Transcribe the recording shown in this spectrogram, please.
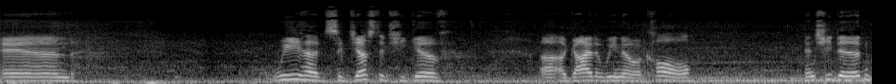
And we had suggested she give uh, a guy that we know a call. And she did.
